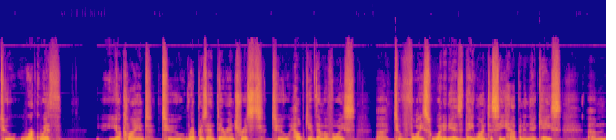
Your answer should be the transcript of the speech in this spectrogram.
to work with your client, to represent their interests, to help give them a voice, uh, to voice what it is they want to see happen in their case, um,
